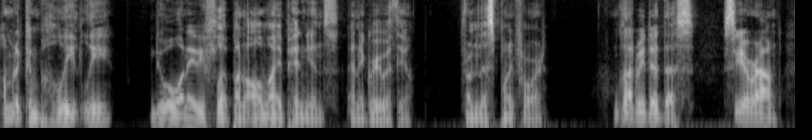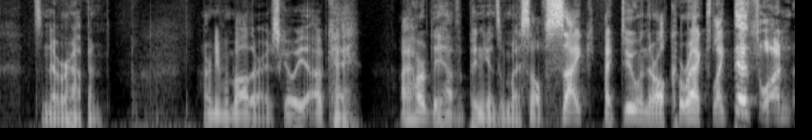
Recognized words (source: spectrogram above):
I'm going to completely do a 180 flip on all my opinions and agree with you from this point forward. I'm glad we did this. See you around. It's never happened. I don't even bother. I just go, yeah, okay. I hardly have opinions of myself. Psych, I do, and they're all correct, like this one.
